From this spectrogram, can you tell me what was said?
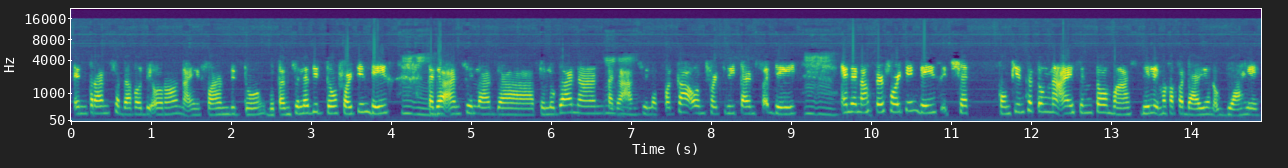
entrance sa Davao de Oro na ay farm dito. Butan sila dito 14 days. Mm-mm. Tagaan sila ga tuluganan, tagaan sila pagkaon for three times a day. Mm-mm. And then after 14 days, i-check kung kinsa tong naay simptomas, dili makapadayon og biyahe.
